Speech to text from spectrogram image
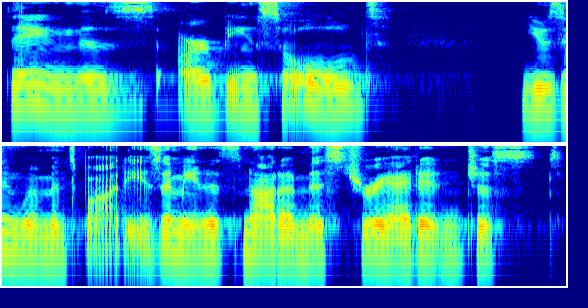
things are being sold using women's bodies. I mean, it's not a mystery. I didn't just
